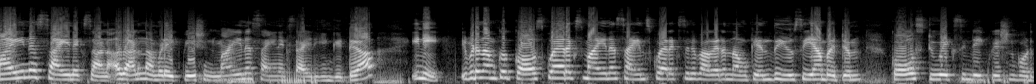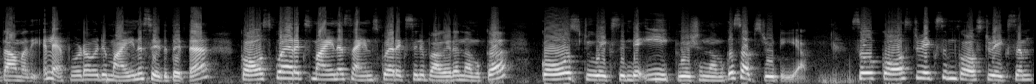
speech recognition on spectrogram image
മൈനസ് സൈൻ എക്സ് ആണ്. അതാണ് നമ്മുടെ ഇക്വേഷൻ മൈനസ് സൈൻ എക്സ് ആയിരിക്കും കിട്ടുക. ഇനി ഇവിടെ നമുക്ക് cos square x minus sine square എക്സിന് പകരം നമുക്ക് എന്ത് യൂസ് ചെയ്യാൻ പറ്റും? കോസ് ടു എക്സിന്റെ ഇക്വേഷൻ കൊടുത്താൽ മതി. അല്ലേ? അപ്പോൾ ഇവിടെ ഒരു മൈനസ് എടുത്തിട്ട് cos square x minus sine square എക്സിന് പകരം നമുക്ക് കോസ് ടു എക്സിന്റെ ഈ ഇക്വേഷൻ നമുക്ക് സബ്സ്റ്റിറ്റ്യൂട്ട് ചെയ്യാം. സോ കോസ് ടു എക്സും കോസ് ടു എക്സും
